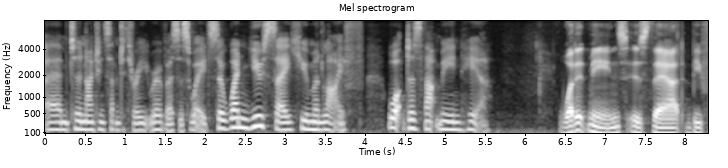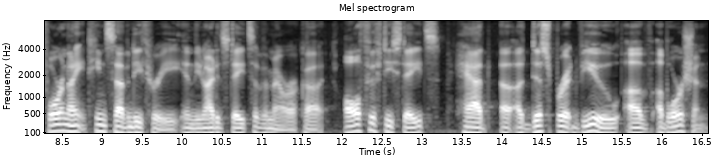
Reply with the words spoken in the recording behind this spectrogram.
um, to 1973 Roe versus Wade. So when you say human life, what does that mean here? What it means is that before 1973 in the United States of America, all 50 states had a, a disparate view of abortion.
